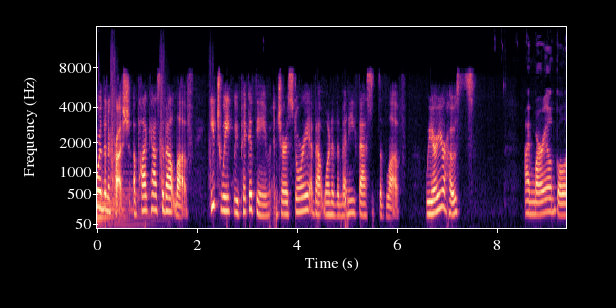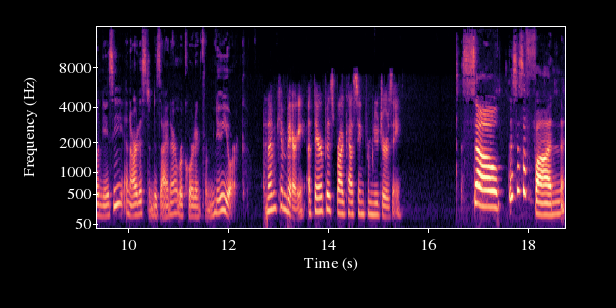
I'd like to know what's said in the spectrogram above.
More Than a Crush, a podcast about love. Each week we pick a theme and share a story about one of the many facets of love. We are your hosts. I'm Marion Bolognese, an artist and designer recording from New York. And I'm Kim Berry, a therapist broadcasting from New Jersey. So, this is a fun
